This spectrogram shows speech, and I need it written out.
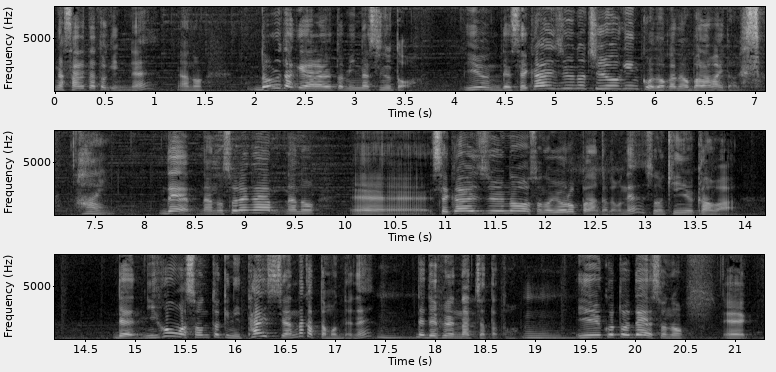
がされた時にねあのドルだけやられるとみんな死ぬというんで世界中の中央銀行でお金をばらまいたわけです。よ。はい。であのそれがあの、えー世界中のそのヨーロッパなんかでもねその金融緩和。で日本はその時に大してやらなかったもんでね、でデフレになっちゃったと、うん。いうことでその、えー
